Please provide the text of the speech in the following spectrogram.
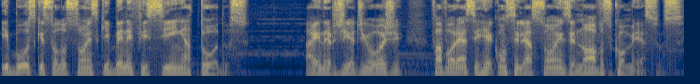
e busque soluções que beneficiem a todos. A energia de hoje favorece reconciliações e novos começos.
